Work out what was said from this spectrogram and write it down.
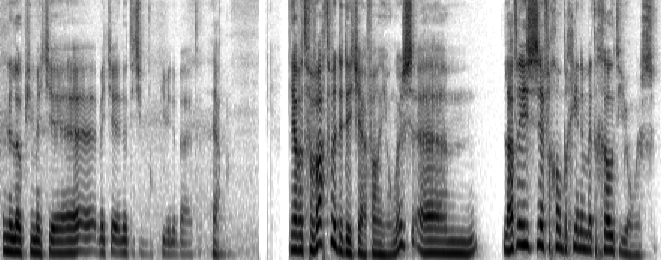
En dan loop je met je, uh, met je notitieboekje weer naar buiten. Ja. Ja, wat verwachten we er dit jaar van, jongens? Um, laten we eerst eens even gewoon beginnen met de grote jongens.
